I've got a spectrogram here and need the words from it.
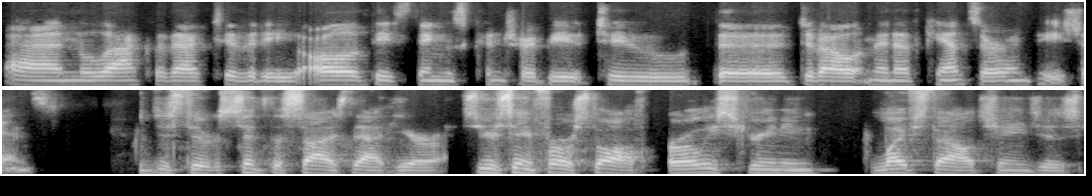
and lack of activity. All of these things contribute to the development of cancer in patients. Just to synthesize that here. So you're saying first off, early screening, lifestyle changes,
